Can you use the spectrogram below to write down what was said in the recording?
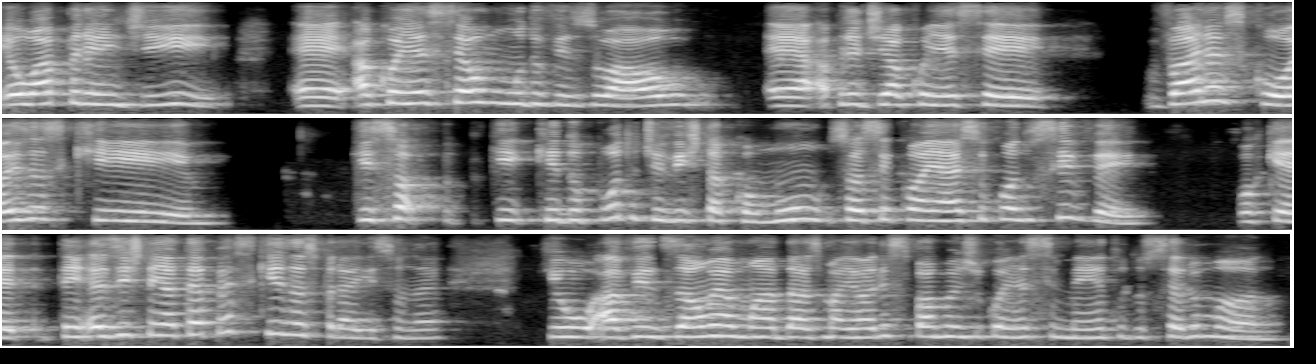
eu aprendi é, a conhecer o mundo visual, é, aprendi a conhecer várias coisas que, que, só, que, que, do ponto de vista comum, só se conhece quando se vê. Porque tem, existem até pesquisas para isso, né? Que o, a visão é uma das maiores formas de conhecimento do ser humano.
